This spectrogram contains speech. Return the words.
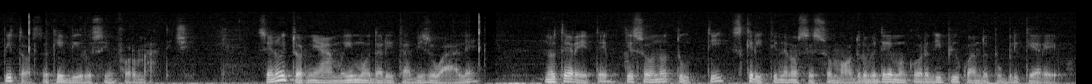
piuttosto che virus informatici. Se noi torniamo in modalità visuale, noterete che sono tutti scritti nello stesso modo, lo vedremo ancora di più quando pubblicheremo.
